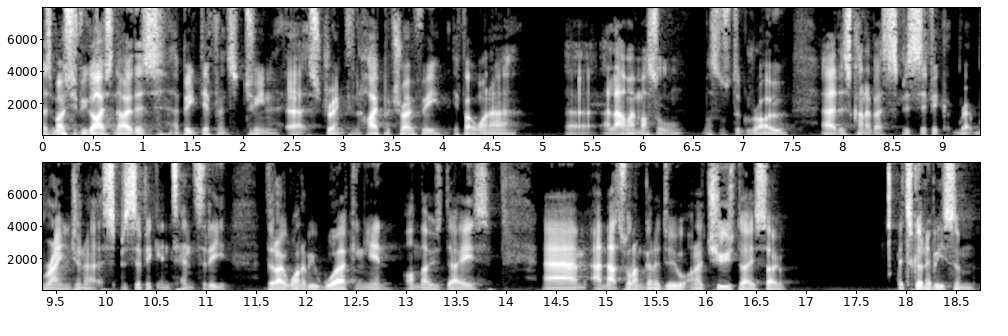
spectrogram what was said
as most of you guys know, there's a big difference between uh, strength and hypertrophy. If I want to uh, allow my muscle muscles to grow, uh, there's kind of a specific rep range and a specific intensity that I want to be working in on those days, um, and that's what I'm going to do on a Tuesday. So it's going to be some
